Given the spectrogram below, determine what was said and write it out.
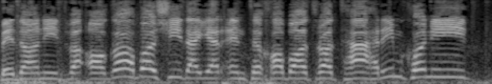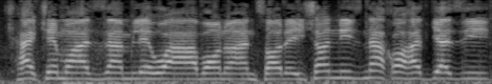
بدانید و آگاه باشید اگر انتخابات را تحریم کنید کک معظم له و اعوان و انصار ایشان نیز نخواهد گزید.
